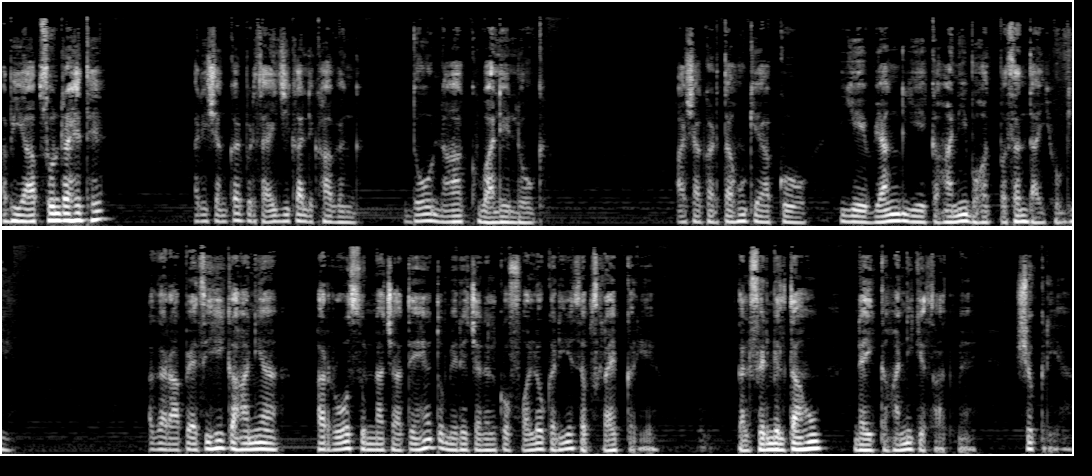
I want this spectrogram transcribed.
अभी आप सुन रहे थे हरिशंकर प्रसाई जी का लिखा व्यंग दो नाक वाले लोग। आशा करता हूँ कि आपको ये व्यंग, ये कहानी बहुत पसंद आई होगी। अगर आप ऐसी ही कहानियाँ हर रोज़ सुनना चाहते हैं तो मेरे चैनल को फॉलो करिए, सब्सक्राइब करिए। कल फिर मिलता हूँ नई कहानी के साथ में। शुक्रिया।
